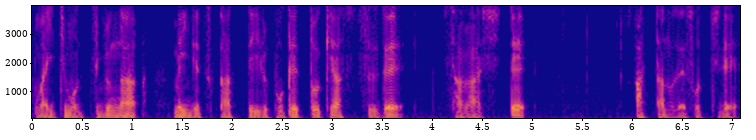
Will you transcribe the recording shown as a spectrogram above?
まあ、いつも自分がメインで使っているポケットキャストで探してあったのでそっちで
